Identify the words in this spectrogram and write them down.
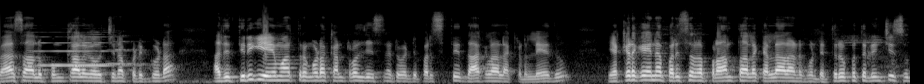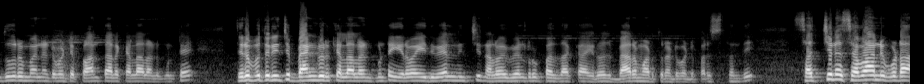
వ్యాసాలు పుంకాలుగా వచ్చినప్పటికి కూడా అది తిరిగి ఏమాత్రం కూడా కంట్రోల్ చేసినటువంటి పరిస్థితి దాఖలాలు అక్కడ లేదు. ఎక్కడికైనా పరిసర ప్రాంతాలకు వెళ్ళాలనుకుంటే తిరుపతి నుంచి సుదూరమైనటువంటి ప్రాంతాలకు వెళ్ళాలనుకుంటే తిరుపతి నుంచి బెంగళూరుకి వెళ్ళాలనుకుంటే ఇరవై ఐదు వేల నుంచి నలభై వేల రూపాయల దాకా ఈరోజు బేరమాడుతున్నటువంటి పరిస్థితి ఉంది. సచ్చిన శవాన్ని కూడా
